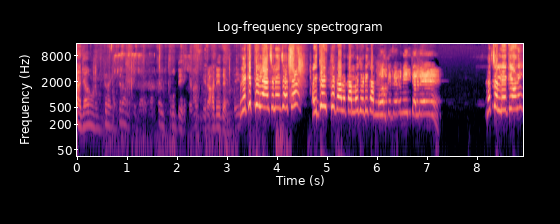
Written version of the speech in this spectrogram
ਆ ਜਾ ਹੁਣ ਇੱਧਰ ਇੱਧਰ ਆ। ਕੇ ਗੱਲ ਕਰ ਤੈਨੂੰ ਤੂੰ ਦੇਖ ਕਿਹੜਾ ਸਿਰ ਸਾਡੇ ਦੇ। ਹੁੰਦੇ ਵੇ ਕਿੱਥੇ ਲੈ ਚਲੇ ਚਾਚਾ? ਇੱਧਰ ਇੱਥੇ ਗੱਲ ਕਰ ਲਓ ਜਿਹੜੀ ਕਰਨੀ ਉਹ ਕਿਤੇ ਵੀ ਨਹੀਂ ਚੱਲੇ। ਨਾ ਚੱਲੇ ਕਿਉਂ ਨਹੀਂ?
